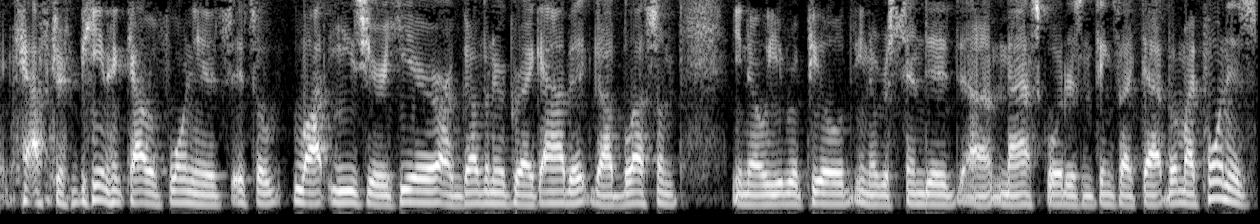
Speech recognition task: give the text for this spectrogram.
after being in California, it's, it's a lot easier here. Our governor, Greg Abbott, God bless him, you know, he repealed, you know, rescinded uh, mask orders and things like that. But my point is,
